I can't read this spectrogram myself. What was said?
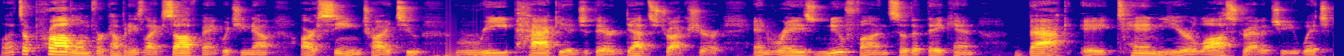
Well, that's a problem for companies like SoftBank, which you now are seeing try to repackage their debt structure and raise new funds so that they can back a 10 year loss strategy, which,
